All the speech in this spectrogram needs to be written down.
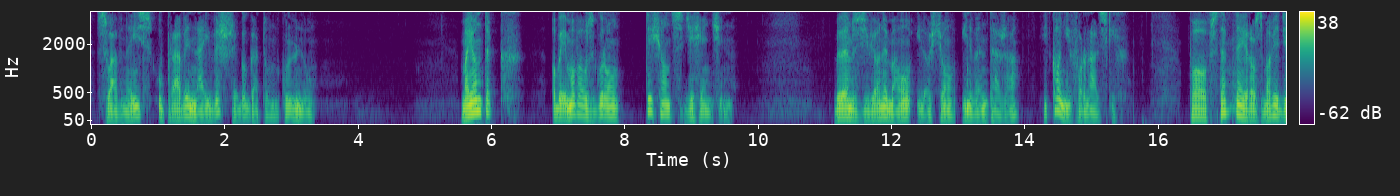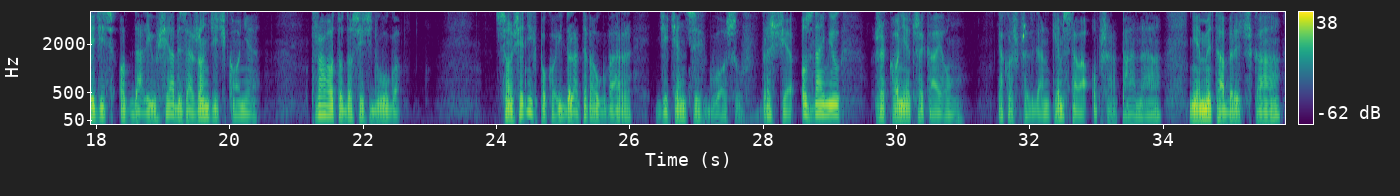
sławnej z uprawy najwyższego gatunku lnu. Majątek obejmował z górą tysiąc dziesięcin. Byłem zdziwiony małą ilością inwentarza i koni fornalskich. Po wstępnej rozmowie dziedzic oddalił się, aby zarządzić konie. Trwało to dosyć długo. Z sąsiednich pokoi dolatywał gwar dziecięcych głosów. Wreszcie oznajmił, że konie czekają. Jakoż przed gankiem stała obszarpana, niemyta bryczka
